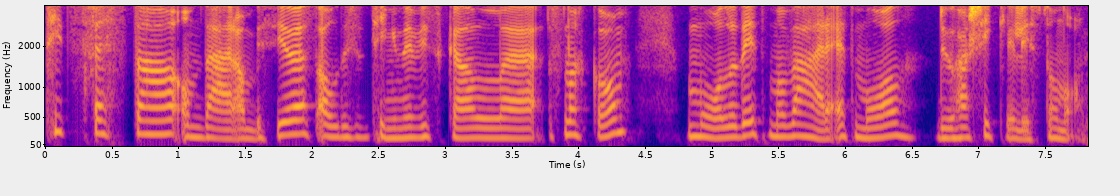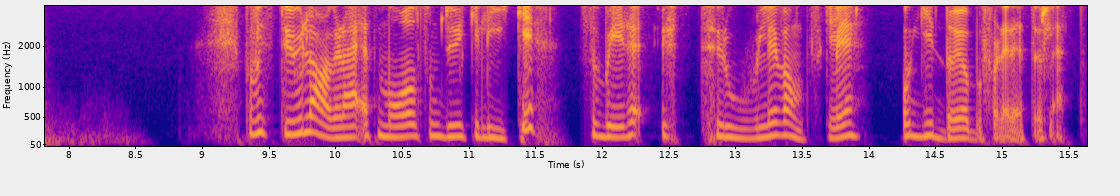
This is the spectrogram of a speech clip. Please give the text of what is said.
tidsfesta, om det er ambisiøst. Alle disse tingene vi skal eh, snakke om. Målet ditt må være et mål du har skikkelig lyst til å nå. For hvis du lager deg et mål som du ikke liker, så blir det utrolig vanskelig å gidde å jobbe for det, rett og slett.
